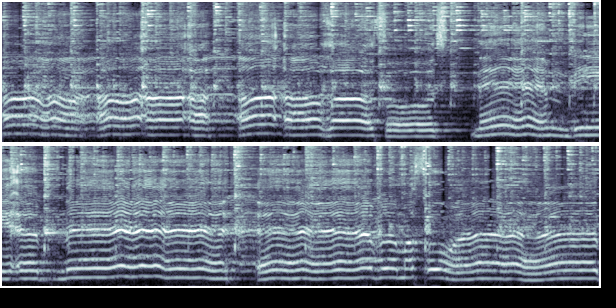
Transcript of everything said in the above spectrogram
آه آه غاثوس نم بأبناء أب مثواب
